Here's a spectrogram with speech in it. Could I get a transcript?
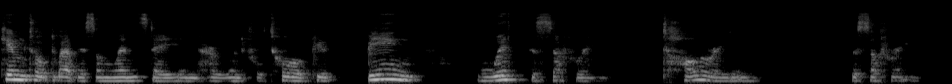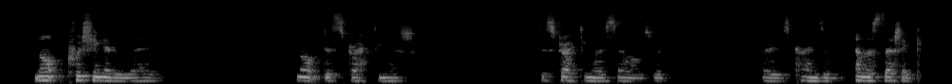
Kim talked about this on Wednesday in her wonderful talk. Being with the suffering, tolerating the suffering, not pushing it away, not distracting it, distracting ourselves with various kinds of anesthetic.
